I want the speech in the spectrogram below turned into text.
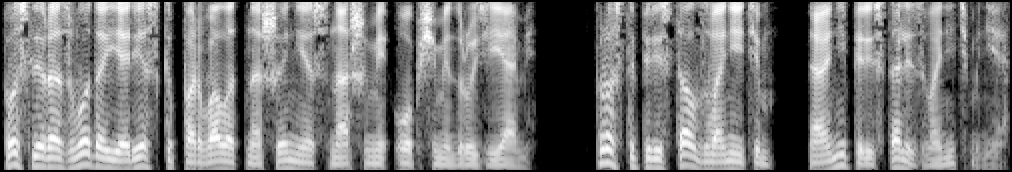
После развода я резко порвал отношения с нашими общими друзьями. Просто перестал звонить им, а они перестали звонить мне.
